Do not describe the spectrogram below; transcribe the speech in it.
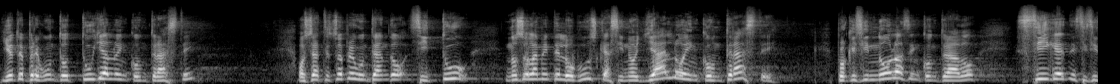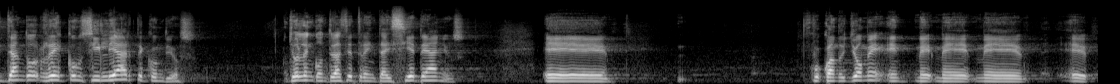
Yo te pregunto, ¿tú ya lo encontraste? O sea, te estoy preguntando si tú no solamente lo buscas, sino ya lo encontraste. Porque si no lo has encontrado, sigues necesitando reconciliarte con Dios. Yo lo encontré hace 37 años. Eh, cuando yo me, eh,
